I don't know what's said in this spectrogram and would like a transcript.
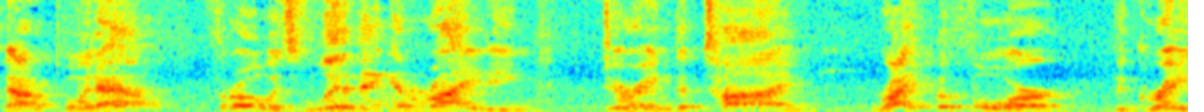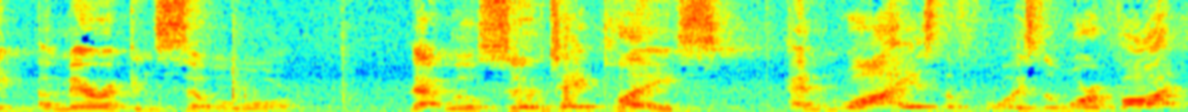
Now to point out, Thoreau is living and writing during the time right before the great American Civil War. That will soon take place. And why is the, is the war fought?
